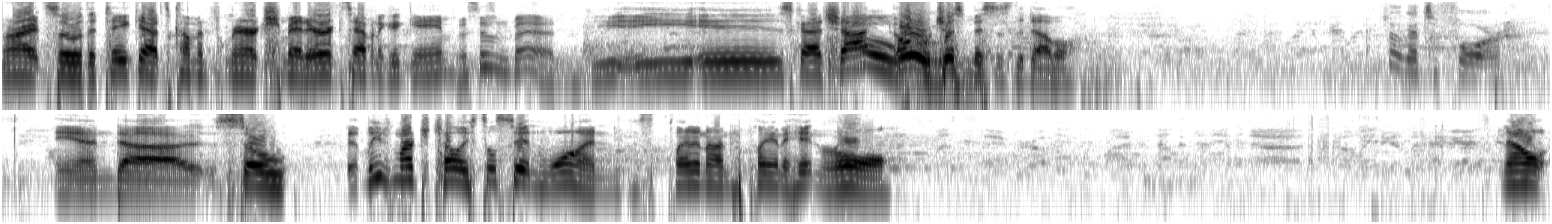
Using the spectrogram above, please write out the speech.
All right, so the takeout's coming from Eric Schmidt. Eric's having a good game. This isn't bad. He, he is got a shot. Oh. Oh, just misses the double. So that's a four. And uh, so it leaves Marchitelli still sitting one. He's planning on playing a hit and roll. Now,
